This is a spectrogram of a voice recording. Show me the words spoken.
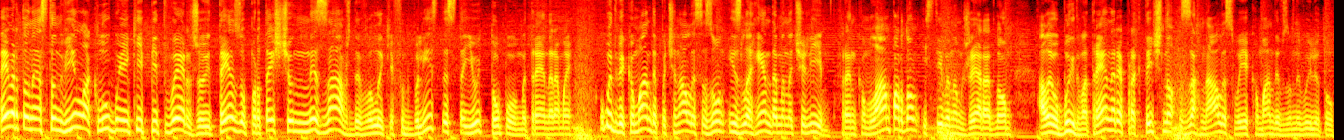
Евертон і Астон Вілла – клуби, які підтверджують тезу про те, що не завжди великі футболісти стають топовими тренерами. Обидві команди починали сезон із легендами на чолі Френком Лампардом і Стівеном Джерардом. Але обидва тренери практично загнали свої команди в зони вильоту.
